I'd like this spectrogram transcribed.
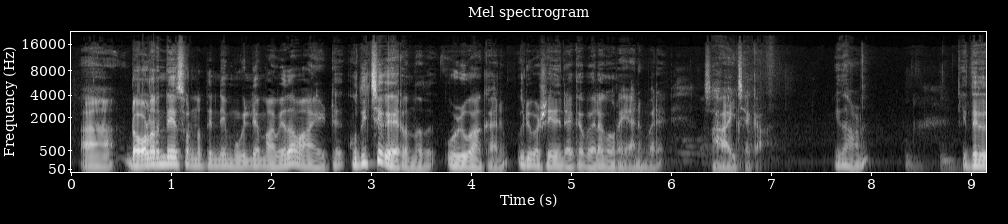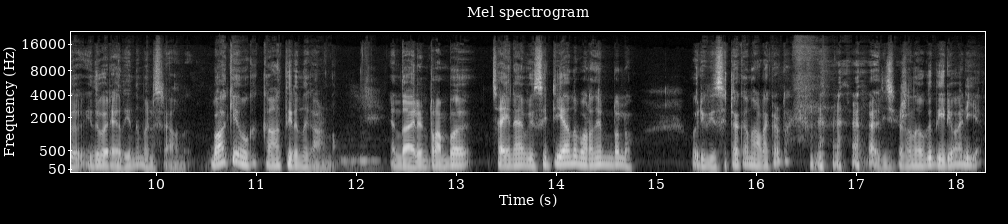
ഡോളറിന്റെ ഡോളറിന്റെയും സ്വർണത്തിന്റെയും മൂല്യം അമിതമായിട്ട് കുതിച്ചു കയറുന്നത് ഒഴിവാക്കാനും ഒരുപക്ഷെ ഇതിന്റെയൊക്കെ വില കുറയാനും വരെ സഹായിച്ചേക്കാം. ഇതാണ് ഇത് ഇതുവരെ അതിൽ നിന്ന് മനസ്സിലാവുന്നത്. ബാക്കി നമുക്ക് കാത്തിരുന്ന് കാണണം. എന്തായാലും ട്രംപ് ചൈന വിസിറ്റ് ചെയ്യാമെന്ന് പറഞ്ഞിട്ടുണ്ടല്ലോ. ഒരു വിസിറ്റൊക്കെ നടക്കട്ടെ. അതിനുശേഷം നമുക്ക് തീരുമാനിക്കാം.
